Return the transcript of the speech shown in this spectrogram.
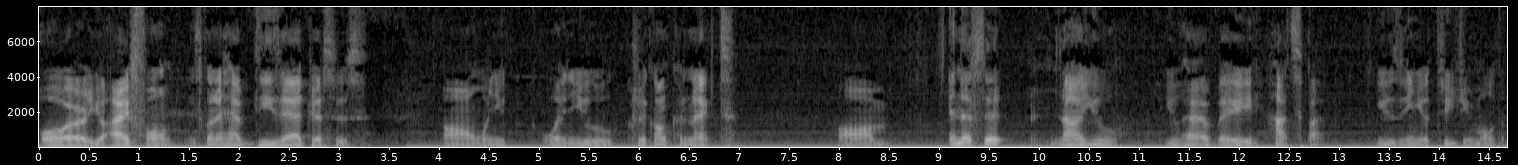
or your iPhone, it's going to have these addresses uh, when you when you click on connect. Um, and that's it. Now you you have a hotspot using your 3G modem.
